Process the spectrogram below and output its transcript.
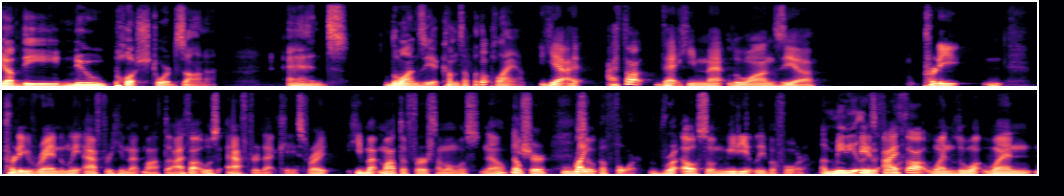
you have the new push towards Zana, and Luan Zya comes up with a plan. Yeah, I, I thought that he met Luan Zya pretty pretty randomly after he met Mata. I thought it was after that case, right? He met Mata first. I'm almost no. You sure? Right So- before, Right, oh, so immediately before. immediately Because before. I thought when Lu- when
